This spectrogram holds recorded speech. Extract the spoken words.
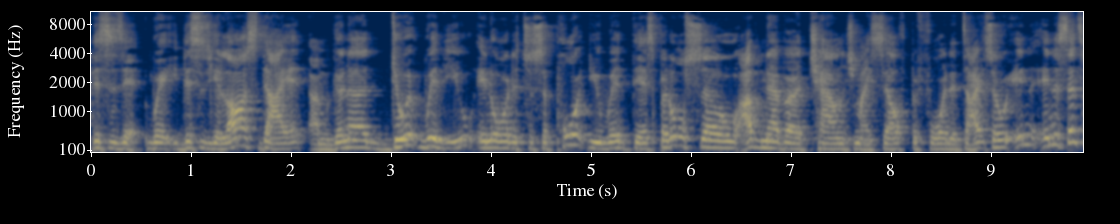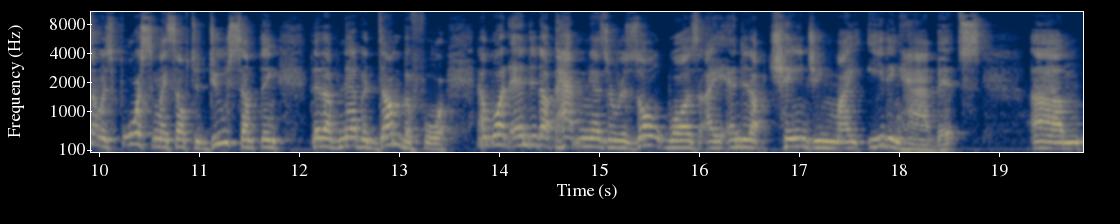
this is it. Wait, this is your last diet. I'm gonna do it with you in order to support you with this, but also I've never challenged myself before in a diet. So in, in a sense, I was forcing myself to do something that I've never done before. And what ended up happening as a result was I ended up changing my eating habits um,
